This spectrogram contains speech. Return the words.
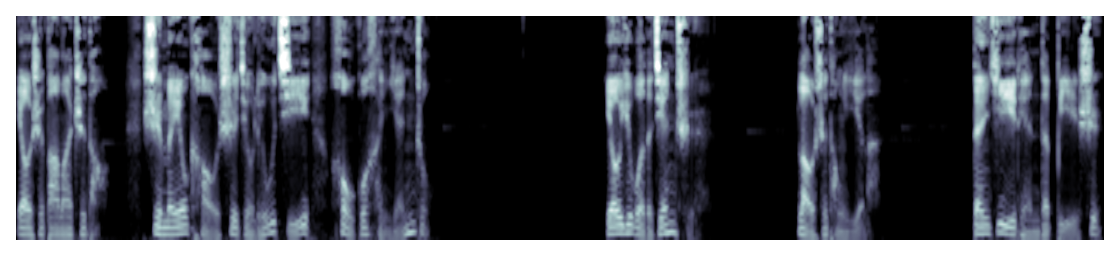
要是爸妈知道是没有考试就留级，后果很严重。由于我的坚持，老师同意了，但一脸的鄙视。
